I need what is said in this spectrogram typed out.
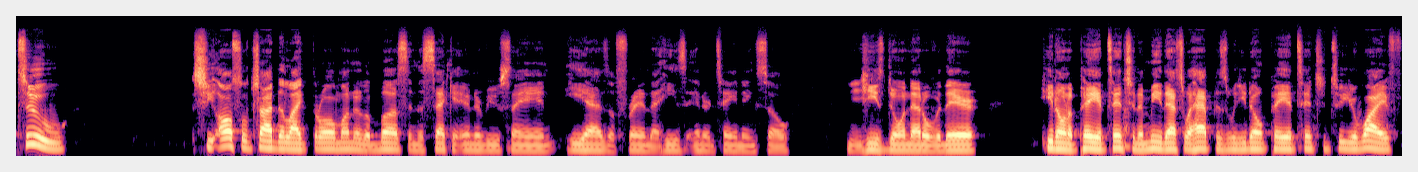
two, she also tried to like throw him under the bus in the second interview, saying he has a friend that he's entertaining, so he's doing that over there. He don't pay attention to me. That's what happens when you don't pay attention to your wife.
